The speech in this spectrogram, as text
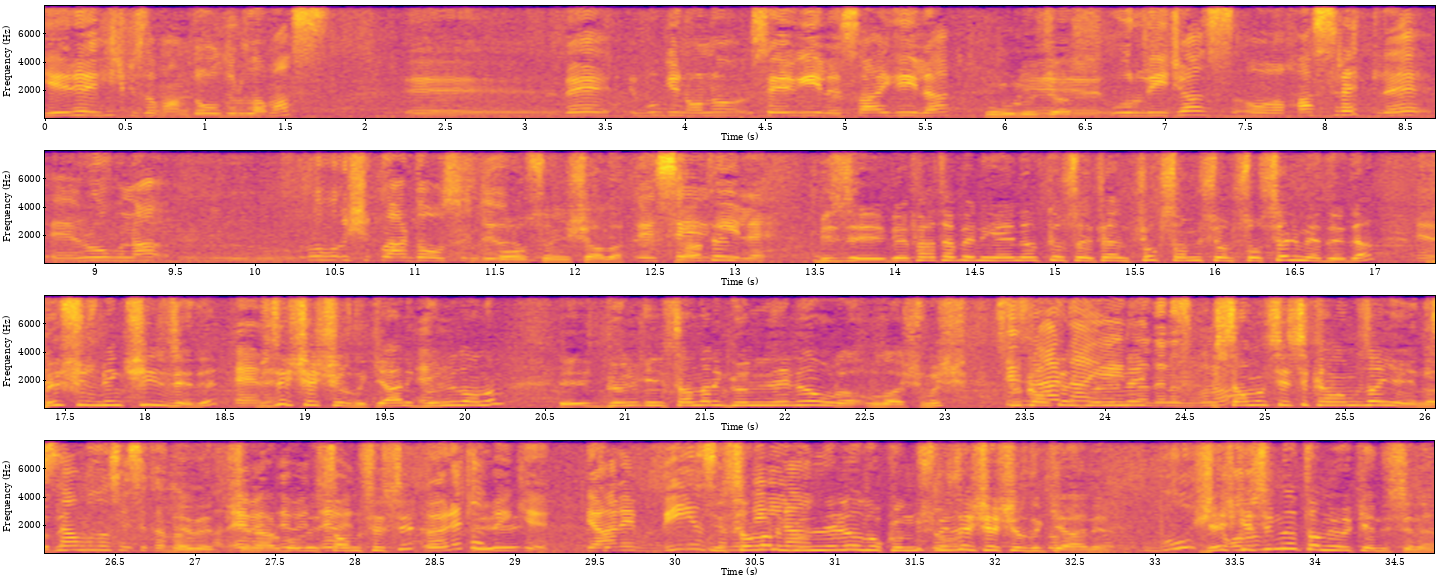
yeri hiçbir zaman doldurulamaz. E, ve bugün onu sevgiyle, saygıyla Uğurlayacağız. e, uğurlayacağız. O hasretle e, ruhuna ruhu ışıklarda olsun diyorum. Olsun inşallah. E, sevgiyle. Zaten biz e, vefat haberini yayınladıktan sonra efendim çok samimi söylüyorum sosyal medyadan Evet. 500 bin kişi izledi. Evet. Bize şaşırdık. Yani Gönül Hanım e, gönül, insanların gönüllerine ula- ulaşmış. Siz nereden yayınladınız bunu? İstanbul Sesi kanalımızın yayınladık. İstanbul'un Sesi kanalından. Evet, Şener Bolu İstanbul Sesi. Öyle tabii Ee, ki. Yani bir insanın İnsanların illa- gönüllerine dokunmuş. Biz de Doğru, şaşırdık doğru. yani. Bu işte Genç onun- kesim de tanıyor kendisini.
